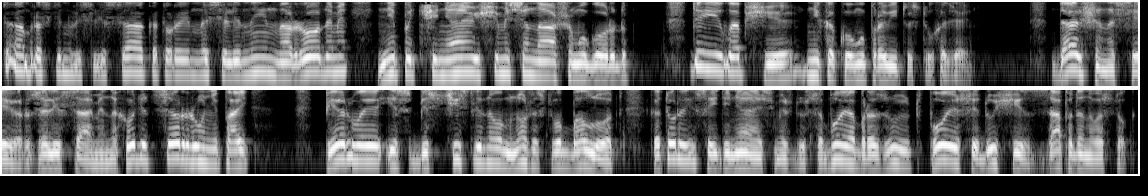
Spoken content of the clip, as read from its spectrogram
Там раскинулись леса, которые населены народами, не подчиняющимися нашему городу, да и вообще никакому правительству хозяин. Дальше на север, за лесами, находится Рунипай — первое из бесчисленного множества болот, которые, соединяясь между собой, образуют пояс, идущий с запада на восток.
